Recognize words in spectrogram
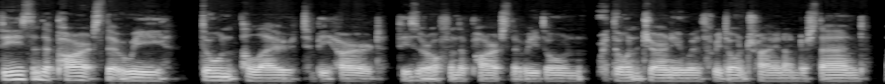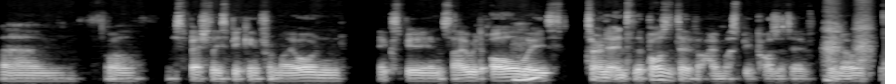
These are the parts that we don't allow to be heard. These are often the parts that we don't we don't journey with. We don't try and understand. Um, well, especially speaking from my own experience, I would always mm-hmm. turn it into the positive. I must be positive, you know.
